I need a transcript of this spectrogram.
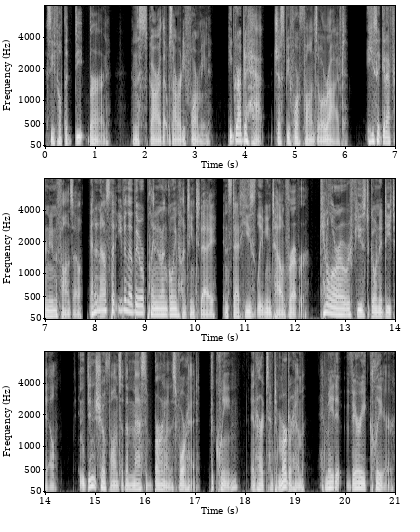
as he felt the deep burn and the scar that was already forming. He grabbed a hat just before Fonzo arrived. He said good afternoon to Fonzo and announced that even though they were planning on going hunting today, instead he's leaving town forever. Canneloro refused to go into detail and didn't show Fonzo the massive burn on his forehead. The queen, in her attempt to murder him, had made it very clear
